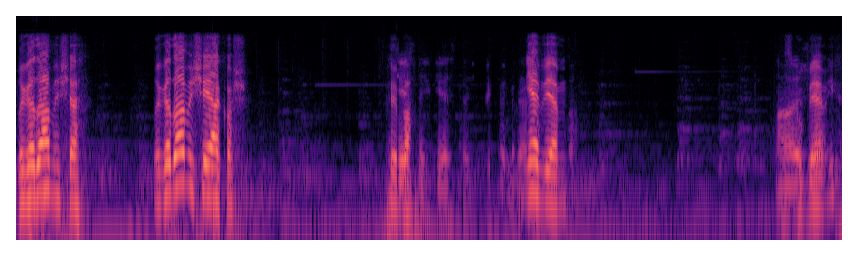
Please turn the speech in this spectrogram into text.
Dogadamy się. Dogadamy się jakoś. Gdzie Chyba. jesteś, gdzie jesteś? Czekaj. Nie wiem. Ale Zgubiłem że ich?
